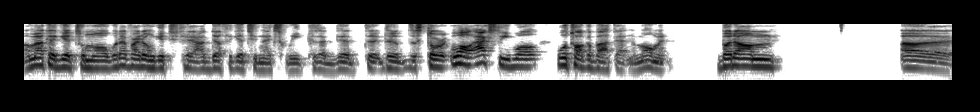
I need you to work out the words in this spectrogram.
I'm not gonna get to them all. Whatever I don't get to today, I'll definitely get to next week because I did the, the, the story. Well, actually, well, we'll talk about that in a moment. But um, uh,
